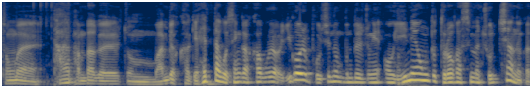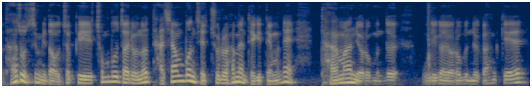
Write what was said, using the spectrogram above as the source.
정말 다 반박을 좀 완벽하게 했다고 생각하고요. 이걸 보시는 분들 중에 어, 이 내용도 들어갔으면 좋지 않을까? 다 좋습니다. 어차피 첨부 자료는 다시 한번 제출을 하면 되기 때문에 다만 여러분들 우리가 여러분들과 함께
